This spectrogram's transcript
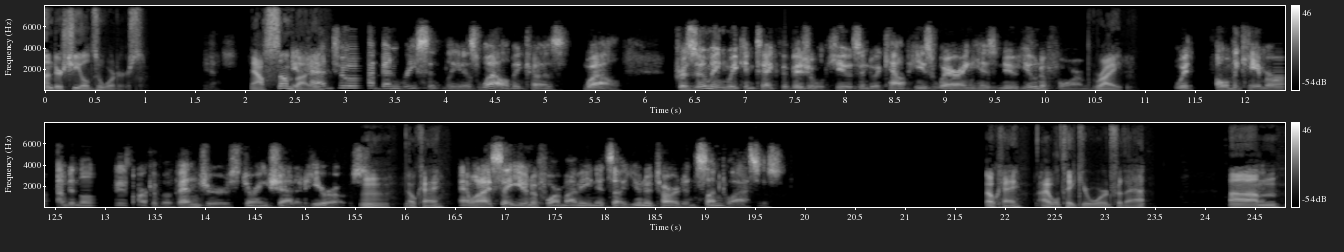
under Shield's orders. Now somebody It had to have been recently as well, because, well, presuming we can take the visual cues into account, he's wearing his new uniform, right. which only came around in the arc of Avengers during Shattered Heroes. Mm, okay. And when I say uniform, I mean it's a unitard and sunglasses. Okay, I will take your word for that. Um,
